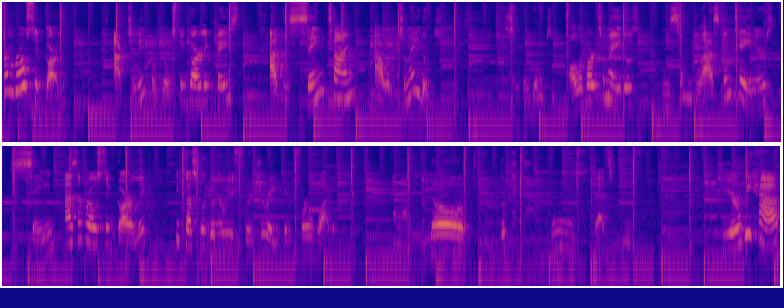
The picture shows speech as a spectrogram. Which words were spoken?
from roasted garlic. Actually, a roasted garlic paste at the same time our tomatoes. So we're gonna keep all of our tomatoes in some glass containers same as the roasted garlic because we're to refrigerate them for a while. And I love them. Look at. Ooh, that's beautiful. Here we have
